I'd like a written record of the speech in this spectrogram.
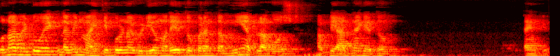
पुन्हा भेटू एक नवीन माहितीपूर्ण व्हिडिओमध्ये तोपर्यंत मी आपला होस्ट आपली आज्ञा घेतो. थँक्यू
